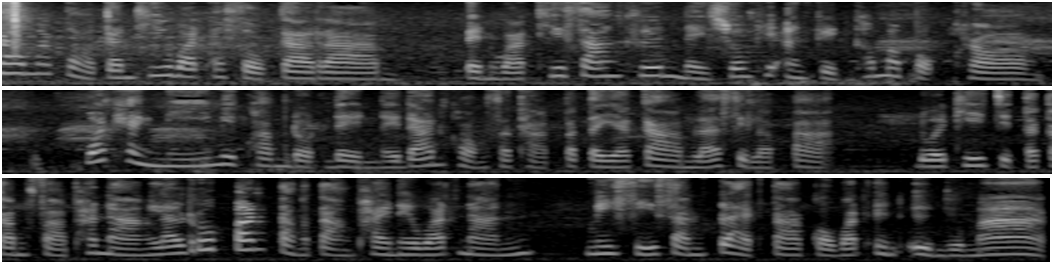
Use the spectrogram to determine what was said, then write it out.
เรามาต่อกันที่วัดอโศการาม เป็นวัดที่สร้างขึ้นในช่วงที่อังกฤษเข้ามาปกครอง วัดแห่งนี้มีความโดดเด่นในด้านของสถาปัตยกรรมและศิลปะ โดยที่จิตรกรรมฝาผนังและรูปปั้นต่างๆ ภายในวัดนั้น มีสีสันแปลกตากว่าวัดอื่น ๆ อยู่มาก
